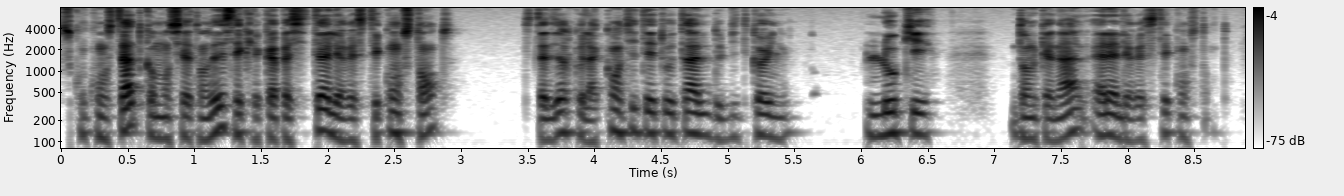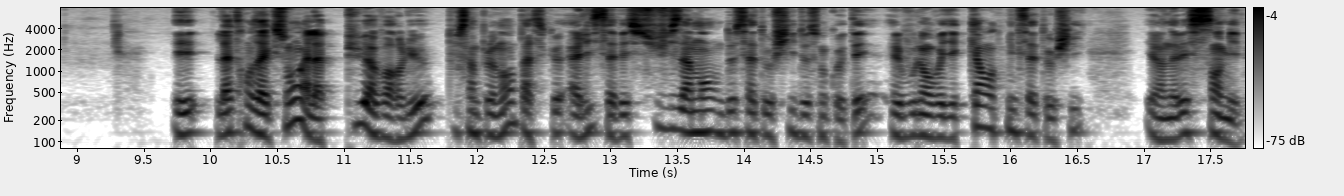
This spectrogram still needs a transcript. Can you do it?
Ce qu'on constate, comme on s'y attendait, c'est que la capacité elle est restée constante, c'est-à-dire que la quantité totale de Bitcoin loquée dans le canal, elle, elle est restée constante. Et la transaction, elle a pu avoir lieu tout simplement parce que Alice avait suffisamment de Satoshi de son côté. Elle voulait envoyer 40 000 Satoshi et elle en avait 100 000.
